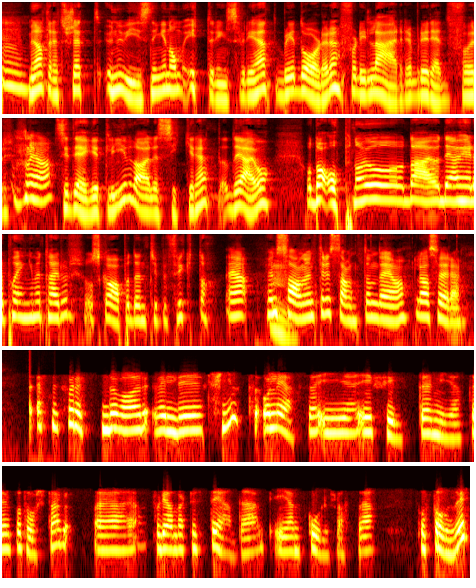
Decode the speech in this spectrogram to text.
men at rett og slett undervisningen om ytringsfrihet blir dårligere fordi lærere blir redd for Ja. sitt eget liv, da, eller sikkerhet. Det er jo, og da oppnår jo, det er jo Det er jo hele poenget med terror, å skape den type frykt, da. ja. Hun sa noe interessant om det òg. La oss høre. Jeg syns forresten det var veldig fint å lese i, i Fylte nyheter på torsdag. Eh, fordi hadde vært til stede i en skoleklasse på Stovner.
